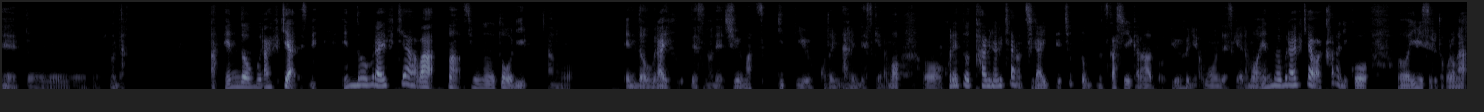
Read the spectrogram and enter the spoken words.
えっ、ー、と、なんだ。あ、エンドオブライフケアですね。エンドオブライフケアは、まあ、その通り、あの、エンドオブライフですので、終末期っていうことになるんですけれども、これとターミナルケアの違いってちょっと難しいかなというふうに思うんですけれども、エンドオブライフケアはかなりこう、意味するところが、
